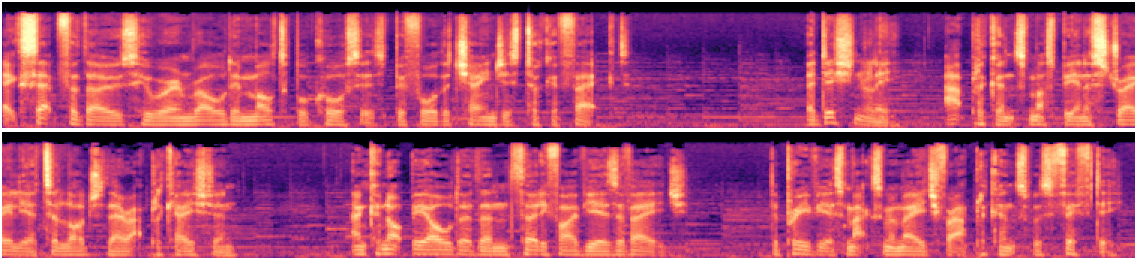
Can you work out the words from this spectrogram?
except for those who were enrolled in multiple courses before the changes took effect. Additionally, applicants must be in Australia to lodge their application and cannot be older than 35 years of age. The previous maximum age for applicants was 50.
